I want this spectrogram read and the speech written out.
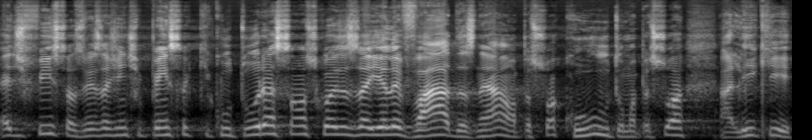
é difícil. Às vezes a gente pensa que cultura são as coisas aí elevadas, né? Ah, uma pessoa culta, uma pessoa ali que,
